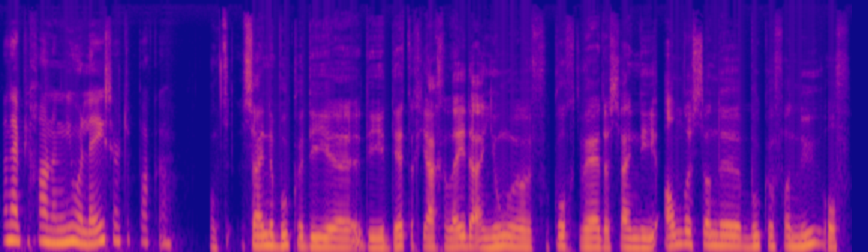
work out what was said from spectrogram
Dan heb je gewoon een nieuwe lezer te pakken. Want zijn de boeken die, eh, die 30 jaar geleden aan jongeren verkocht werden, zijn die anders dan de boeken van nu? Of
